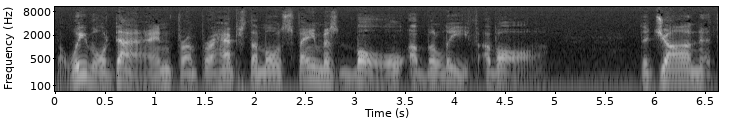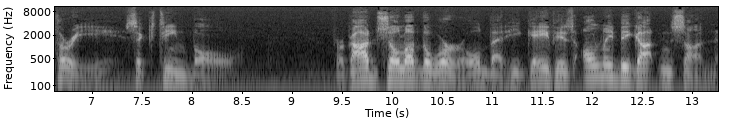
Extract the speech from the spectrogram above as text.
But we will dine from perhaps the most famous bowl of belief of all the John 3:16 bowl. For God so loved the world that he gave his only begotten son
